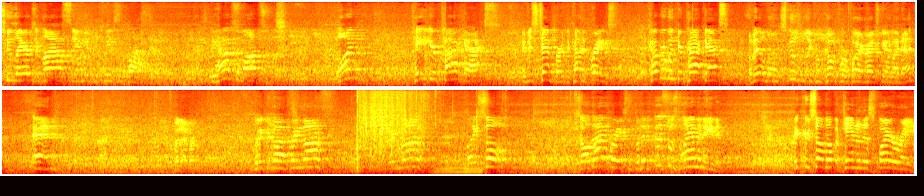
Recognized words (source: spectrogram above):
two layers of glass sandwiched between some plastic. We have some options. One, take your pack axe, if it's tempered, the kind that breaks, cover with your pack axe, available exclusively from Code 4 Fire and Rescue, I might add, and whatever. Break your glass, bring glass, bring glass, like so. So that breaks it, but if this was laminated, pick yourself up a can of this fire rain.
